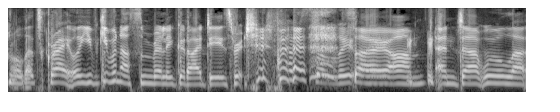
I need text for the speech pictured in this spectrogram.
Well, that's great. Well, you've given us some really good ideas, Richard. Absolutely. so, um, and uh, we'll uh,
